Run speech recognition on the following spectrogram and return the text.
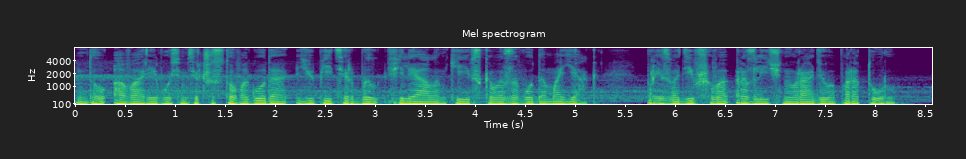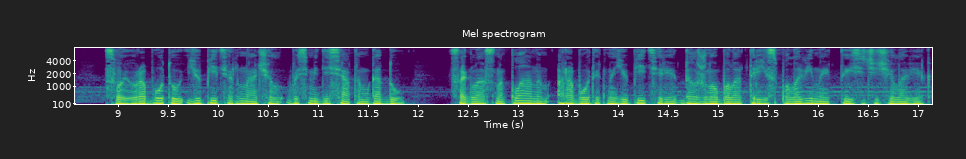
До аварии 86 года Юпитер был филиалом киевского завода «Маяк», производившего различную радиоаппаратуру. Свою работу Юпитер начал в 80 году. Согласно планам, работать на Юпитере должно было 3,5 тысячи человек.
